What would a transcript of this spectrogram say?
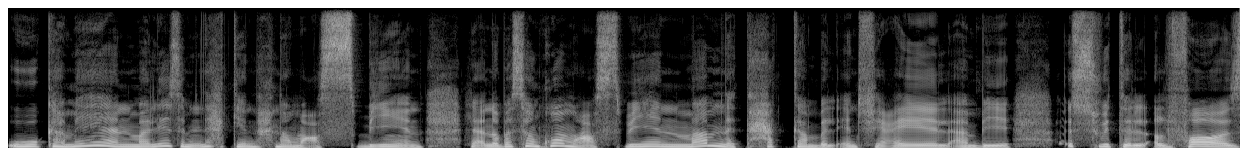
وكمان ما لازم نحكي نحن معصبين لأنه بس نكون معصبين ما منتحكم بالانفعال أم بقسوة الألفاظ.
